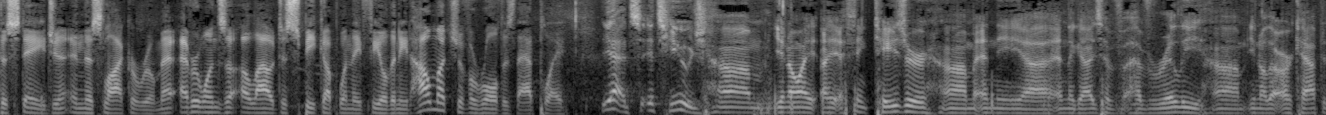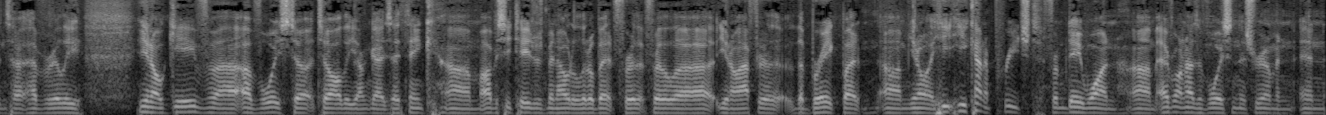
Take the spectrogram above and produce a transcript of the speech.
the stage in this locker room. Everyone's allowed to speak up when they feel the need. How much of a role does that play? Yeah, it's it's huge. Um, you know, I, I think Taser um, and the uh, and the guys have have really, um, you know, the, our captains have really you know, gave uh, a voice to, to all the young guys. I think um, obviously Taser's been out a little bit for the, for the, uh, you know after the break, but um, you know he, he kind of preached from day one. Um, everyone has a voice in this room, and and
